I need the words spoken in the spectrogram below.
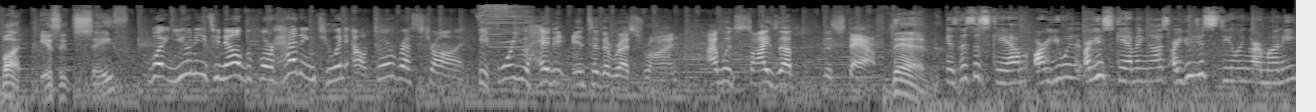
But is it safe? What you need to know before heading to an outdoor restaurant. Before you head into the restaurant, I would size up the staff. Then, is this a scam? Are you are you scamming us? Are you just stealing our money?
